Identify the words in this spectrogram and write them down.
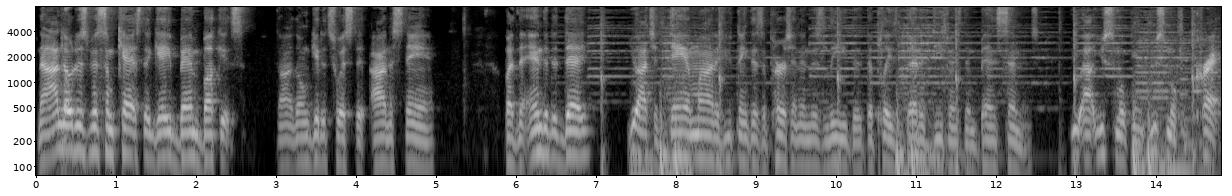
Now I know there's been some cats that gave Ben buckets. Uh, don't get it twisted. I understand. But at the end of the day, you out your damn mind if you think there's a person in this league that, that plays better defense than Ben Simmons. You out you smoking you smoking crack.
